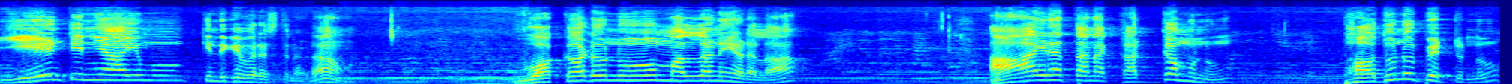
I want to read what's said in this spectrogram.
ఏంటి న్యాయము? కిందికి వివరిస్తున్నాడా? ఒకడును మల్లని ఎడల ఆయన తన ఖడ్గమును పదును పెట్టును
